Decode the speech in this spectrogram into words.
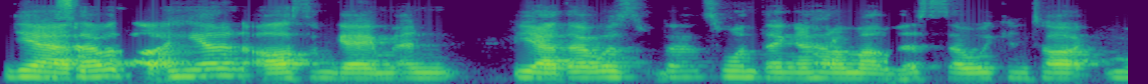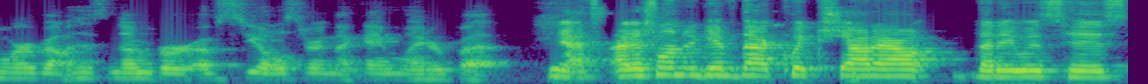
Yeah, so, that was he had an awesome game, and yeah, that was that's one thing I had on my list. So we can talk more about his number of steals during that game later. But yes, I just wanted to give that quick shout out that it was his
